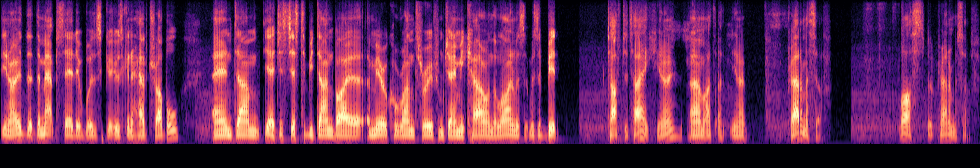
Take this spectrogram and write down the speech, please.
you know the, the map said it was it was going to have trouble, and um, yeah, just just to be done by a, a, miracle run through from Jamie Kah on the line was was a bit tough to take. You know, um, I, you know, proud of myself lost, but proud of myself.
